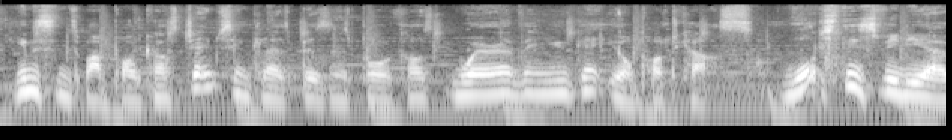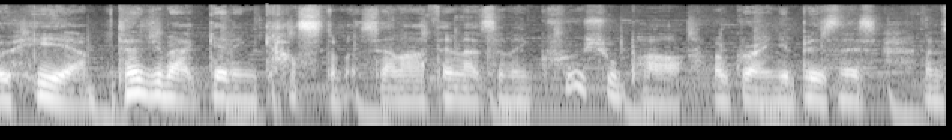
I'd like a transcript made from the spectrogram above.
You can listen to my podcast, James Sinclair's Business Podcast, wherever you get your podcasts. Watch this video here. It tells you about getting customers, and I think that's a crucial part of growing your business. And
